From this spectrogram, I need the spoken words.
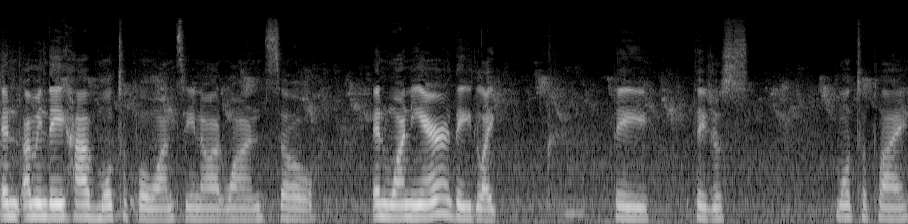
and I mean they have multiple ones, you know, at once. So in one year they like, they, they just multiply.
